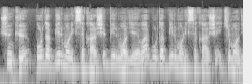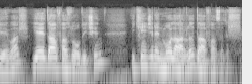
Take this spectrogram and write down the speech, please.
Çünkü burada 1 mol X'e karşı 1 mol Y var. Burada 1 mol X'e karşı 2 mol Y var. Y daha fazla olduğu için ikincinin mol ağırlığı daha fazladır.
